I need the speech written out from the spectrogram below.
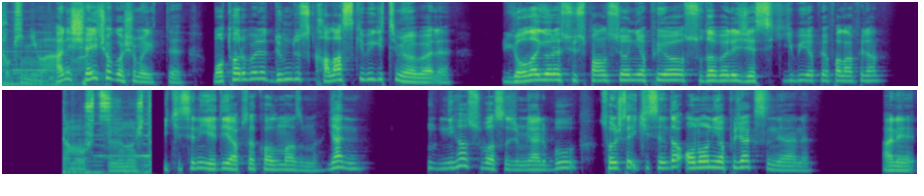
時には Hani şey çok hoşuma gitti. Motor böyle dümdüz kalas gibi gitmiyor böyle. yola göre süspansiyon yapıyor. Suda böyle jet ski gibi yapıyor falan filan. İkisini 7 yapsak olmaz mı? Yani Niha Subasıcım yani bu sonuçta ikisini de 10-10 yapacaksın yani. Hani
